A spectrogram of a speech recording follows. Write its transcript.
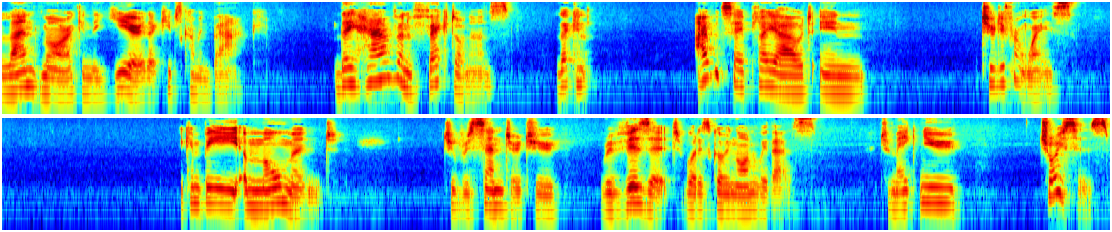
landmark in the year that keeps coming back they have an effect on us that can, I would say, play out in two different ways. It can be a moment to recenter, to revisit what is going on with us, to make new choices.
